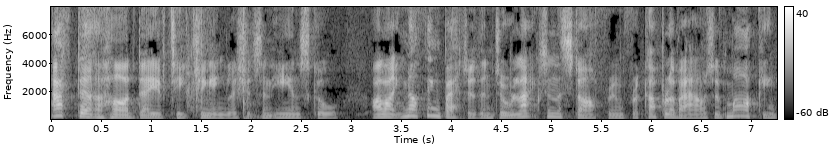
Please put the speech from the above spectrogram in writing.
After a hard day of teaching English at St Ian's School, I like nothing better than to relax in the staff room for a couple of hours of marking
